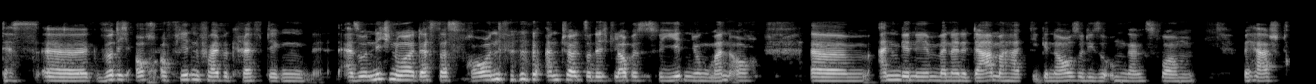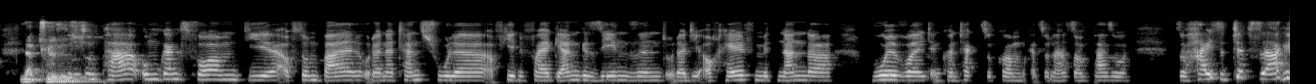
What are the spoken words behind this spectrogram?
Das äh, würde ich auch auf jeden Fall bekräftigen. Also nicht nur, dass das Frauen antört, sondern ich glaube, es ist für jeden jungen Mann auch ähm, angenehm, wenn er eine Dame hat, die genauso diese Umgangsformen beherrscht. Natürlich. Es gibt so ein paar Umgangsformen, die auf so einem Ball oder einer Tanzschule auf jeden Fall gern gesehen sind oder die auch helfen, miteinander wohlwollend in Kontakt zu kommen. Kannst du da so ein paar so so heiße Tipps sagen,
